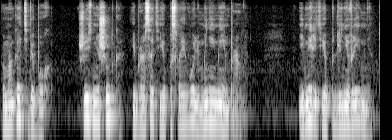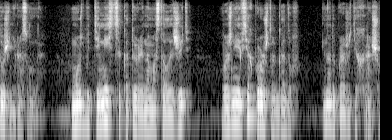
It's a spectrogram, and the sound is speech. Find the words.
Помогай тебе Бог. Жизнь не шутка, и бросать ее по своей воле мы не имеем права. И мерить ее по длине времени тоже неразумно. Может быть, те месяцы, которые нам осталось жить, важнее всех прожитых годов, и надо прожить их хорошо.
